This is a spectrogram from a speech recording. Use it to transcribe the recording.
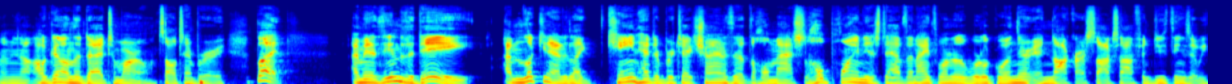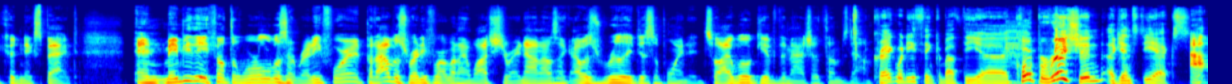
I mean, I'll, I'll get on the diet tomorrow. It's all temporary. But I mean, at the end of the day, I'm looking at it like Kane had to protect Chyna throughout the whole match. The whole point is to have the ninth wonder of the world go in there and knock our socks off and do things that we couldn't expect. and maybe they felt the world wasn't ready for it, but I was ready for it when I watched it right now, and I was like, I was really disappointed. So I will give the match a thumbs down. Craig, what do you think about the uh, corporation against DX? I'll,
